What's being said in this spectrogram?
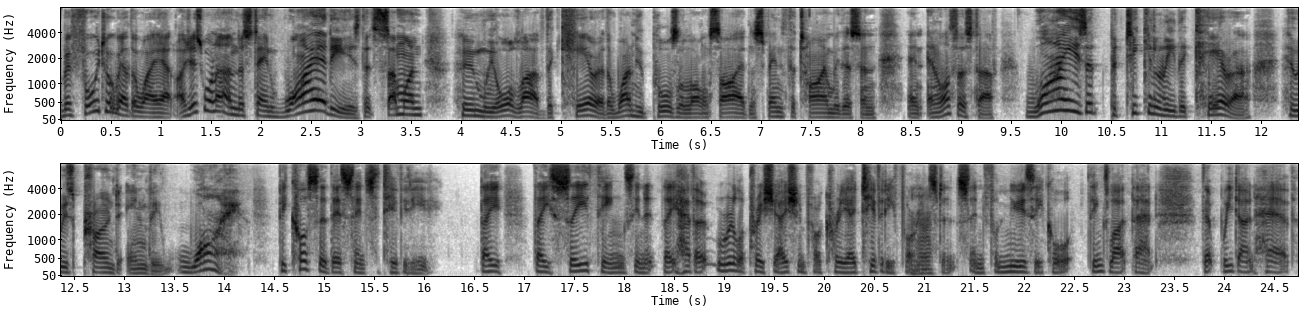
Before we talk about the way out, I just want to understand why it is that someone whom we all love, the carer, the one who pulls alongside and spends the time with us and, and, and lots of stuff, why is it particularly the carer who is prone to envy? Why? because of their sensitivity, they they see things in it. They have a real appreciation for creativity, for mm-hmm. instance, and for music or things like that that we don't have.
